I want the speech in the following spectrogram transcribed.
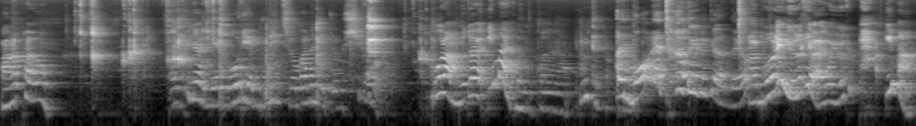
안 아파요. 아니 그냥 내 머리에 물이 들어가는 게 좀 싫어요. 물안 묻어요. 이마에 묻거든요. 이렇게. 아니 머리에 다 이렇게 안 돼요? 아, 머리 이렇게 말고 이렇게 팍 이마.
